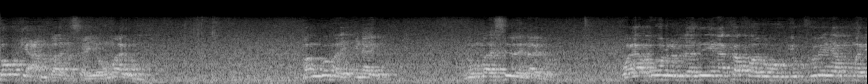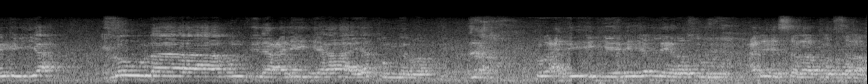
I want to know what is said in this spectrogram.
فك عن بارسة يوم. يوم من قم الحنايو ثم يسير ويقول الذين كفروا يكفرهم مرئية لولا أنزل عليه آية من ربه. توعدي إيجيني يلي رسول عليه الصلاة والسلام.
